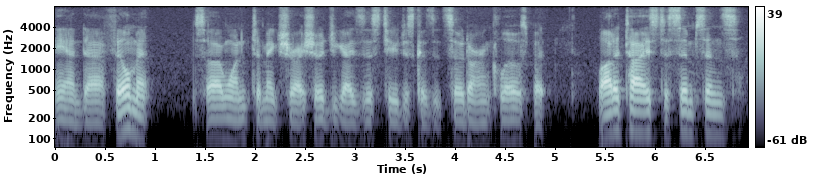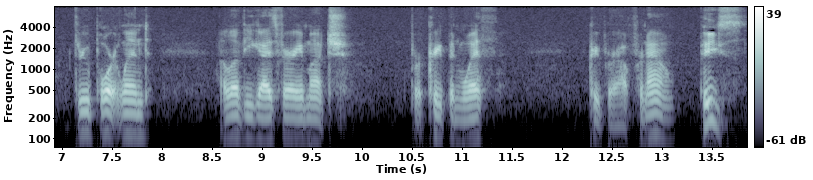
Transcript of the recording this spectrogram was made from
and uh, film it." So I wanted to make sure I showed you guys this too, just because it's so darn close. But a lot of ties to Simpsons through Portland. I love you guys very much for creeping with. Creeper out for now. Peace.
